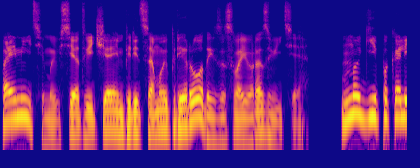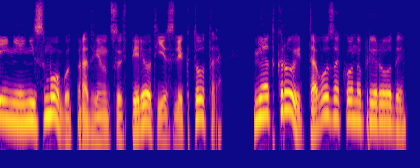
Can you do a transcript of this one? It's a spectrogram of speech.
Поймите, мы все отвечаем перед самой природой за свое развитие. Многие поколения не смогут продвинуться вперед, если кто-то не откроет того закона природы,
